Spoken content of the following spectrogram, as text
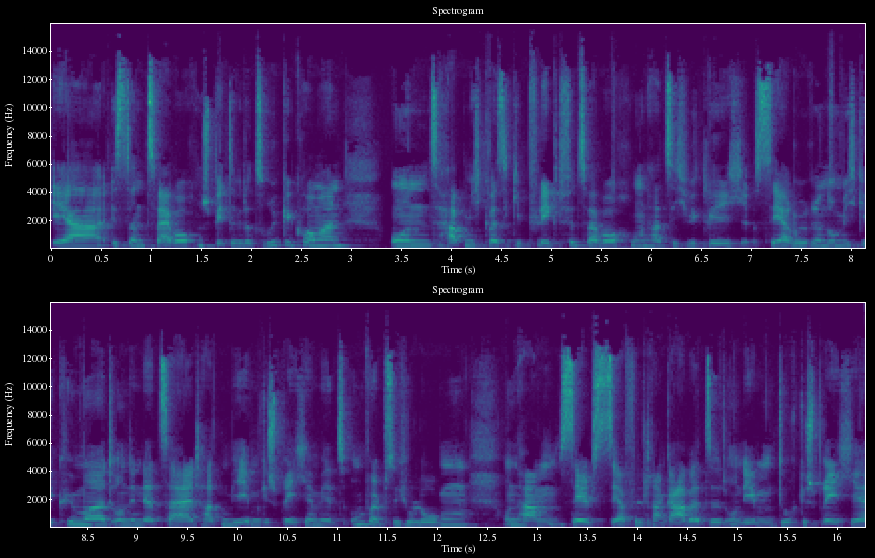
er ist dann zwei Wochen später wieder zurückgekommen und habe mich quasi gepflegt für zwei Wochen und hat sich wirklich sehr rührend um mich gekümmert. Und in der Zeit hatten wir eben Gespräche mit Unfallpsychologen und haben selbst sehr viel dran gearbeitet und eben durch Gespräche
